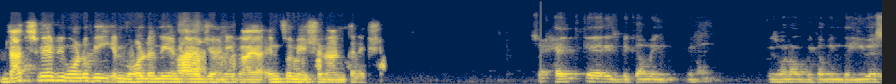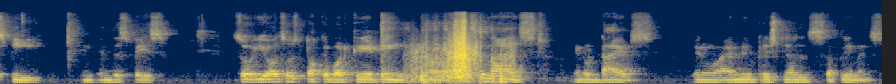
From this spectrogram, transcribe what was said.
that's where we want to be involved in the entire journey via information and connection. So healthcare is becoming, you know, is one of becoming the USP in, in this space. So you also talk about creating customized, you know, diets you know, and nutritional supplements.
